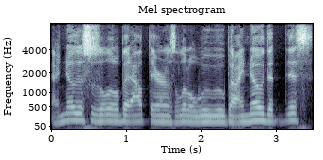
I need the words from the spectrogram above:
I know this is a little bit out there, it was a little woo woo, but I know that this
